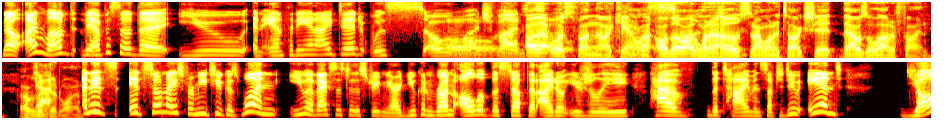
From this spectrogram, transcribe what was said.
No, I loved the mm. episode that you and Anthony and I did was so much Oh, that fun. Oh, that was fun though. I can't lie. was Although I want to much fun. host and I want to talk shit, that was a lot of fun. That was Yeah. a good one. And it's it's so nice for me too because one, you have access to the StreamYard. You can run all of the stuff that I don't usually have the time and stuff to do. And y'all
